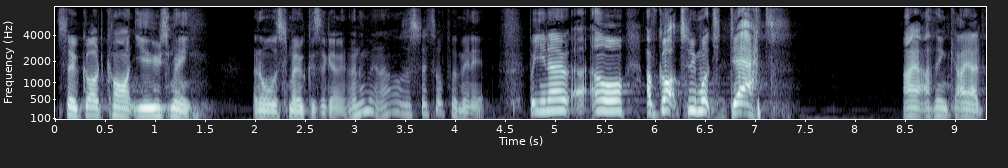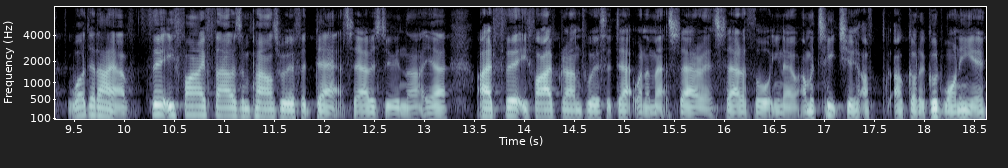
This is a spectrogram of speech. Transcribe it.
so God can't use me. And all the smokers are going, oh, a minute, I'll just sit up a minute. But, you know, or I've got too much debt. I, I think I had, what did I have? £35,000 worth of debt. Sarah was doing that, yeah. I had 35 grand worth of debt when I met Sarah. And Sarah thought, you know, I'm a teacher, I've, I've got a good one here.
